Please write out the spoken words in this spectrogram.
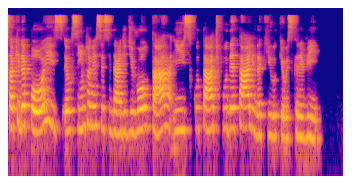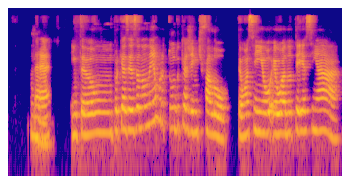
Só que depois eu sinto a necessidade de voltar e escutar, tipo, o detalhe daquilo que eu escrevi, uhum. né? Então, porque às vezes eu não lembro tudo que a gente falou. Então, assim, eu, eu anotei assim, ah,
